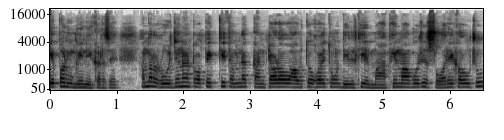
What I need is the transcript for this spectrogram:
એ પણ ઊંઘી નહીં કરશે અમારા રોજના ટોપિકથી તમને કંટાળો આવતો હોય તો હું દિલથી માફી માગું છું, સોરી કરું છું.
